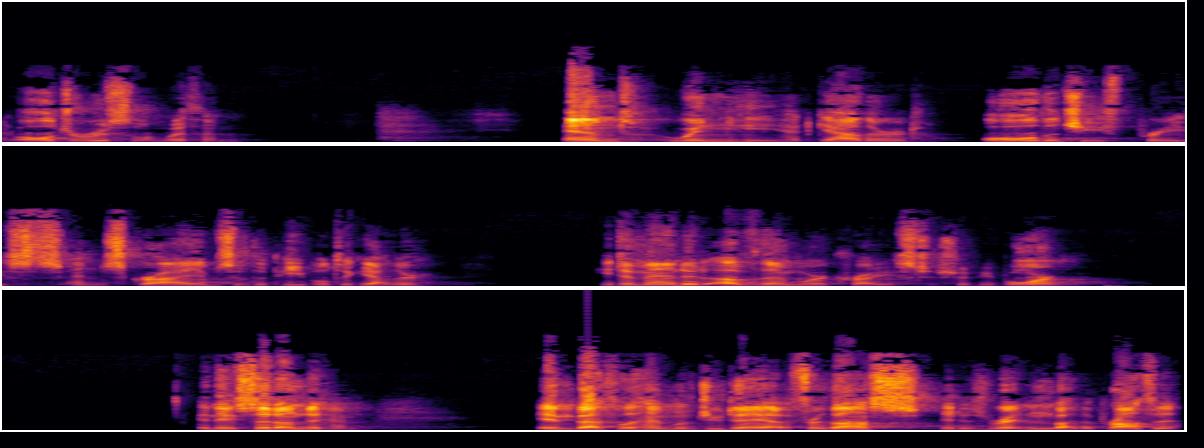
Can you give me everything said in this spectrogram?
and all Jerusalem with him. And when he had gathered all the chief priests and scribes of the people together, he demanded of them where Christ should be born. And they said unto him, In Bethlehem of Judea, for thus it is written by the prophet,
